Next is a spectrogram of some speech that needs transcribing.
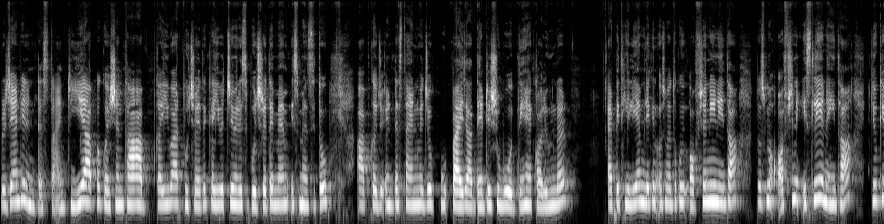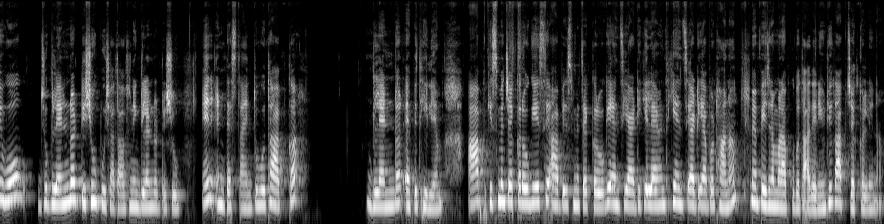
प्रेजेंट इन इंटेस्टाइन तो ये आपका क्वेश्चन था, आप कई बार पूछ रहे थे, कई बच्चे मेरे से पूछ रहे थे, मैम, इसमें से तो आपका जो इंटेस्टाइन में जो पाए जाते हैं टिश्यू वो होते हैं कॉल्यूमनर एपिथीलियम, लेकिन उसमें तो कोई ऑप्शन ही नहीं था तो उसमें ऑप्शन इसलिए नहीं था क्योंकि वो जो ग्लैंडर टिश्यू पूछा था उसने ग्लैंडर टिश्यू इन इंटेस्टाइन तो वो था आपका ग्लैंडर एपिथीलियम आप किसमें चेक करोगे इसे? आप इसमें चेक करोगे एनसीईआरटी की इलेवंथ की एनसीईआरटी आप उठाना। मैं पेज नंबर आपको बता दे रही हूँ, ठीक है? आप चेक कर लेना।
